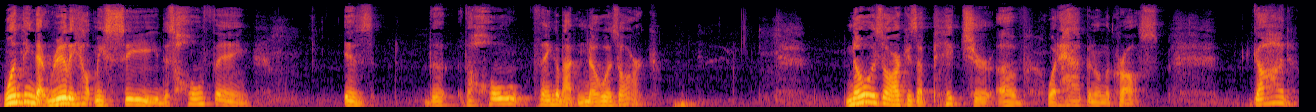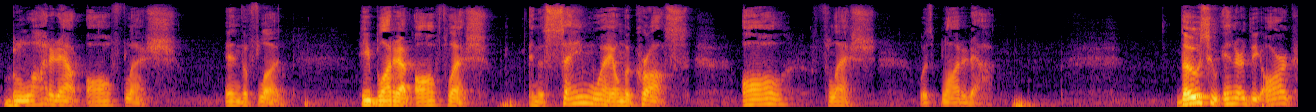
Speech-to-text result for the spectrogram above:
One thing that really helped me see this whole thing is the, the whole thing about Noah's Ark. Noah's Ark is a picture of what happened on the cross. God blotted out all flesh in the flood. He blotted out all flesh. In the same way, on the cross, all flesh was blotted out. Those who entered the ark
